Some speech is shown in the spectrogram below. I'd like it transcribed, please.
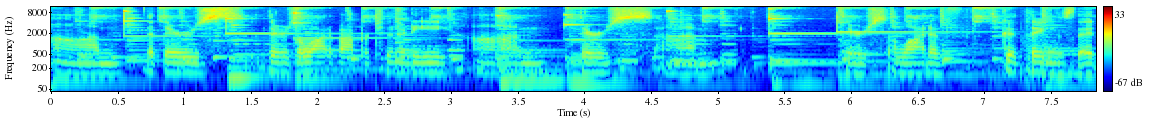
Um, that there's there's a lot of opportunity. Um, there's um, there's a lot of good things that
